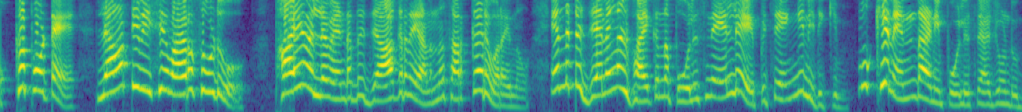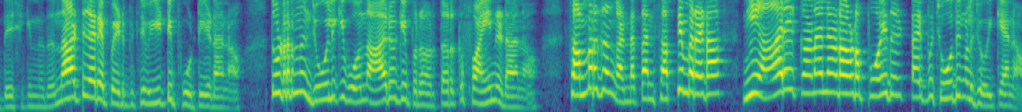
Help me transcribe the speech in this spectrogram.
ഒക്കെ പോട്ടെ ലാത്തി വീശിയ വൈറസ് ഓടുവോ? ഭയമല്ല വേണ്ടത് ജാഗ്രതയാണെന്ന് സർക്കാർ പറയുന്നു. എന്നിട്ട് ജനങ്ങൾ ഭയക്കുന്ന പോലീസിനെ എല്ലാം ഏൽപ്പിച്ച് എങ്ങനെ ഇരിക്കും മുഖ്യൻ എന്താണ് ഈ പോലീസ് രാജ് കൊണ്ട് ഉദ്ദേശിക്കുന്നത്? നാട്ടുകാരെ പേടിപ്പിച്ച് വീട്ടിൽ പൂട്ടിയിടാനോ? തുടർന്നും ജോലിക്ക് പോകുന്ന ആരോഗ്യ പ്രവർത്തകർക്ക് ഫൈൻ ഇടാനോ? സമ്പർക്കം കണ്ടെത്താൻ സത്യം പറയടാ നീ ആരെ കാണാനാണ് അവിടെ പോയത്? ടൈപ്പ് ചോദ്യങ്ങൾ ചോദിക്കാനോ?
